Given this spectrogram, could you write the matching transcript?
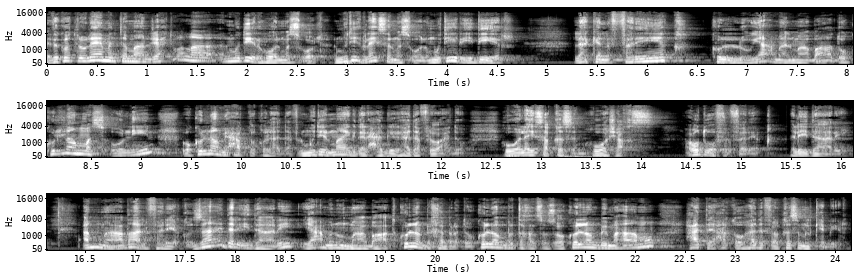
إذا قلت له ليه أنت ما نجحت؟ والله المدير هو المسؤول. المدير ليس المسؤول المدير يدير. لكن الفريق كله يعمل مع بعض وكلهم مسؤولين وكلهم يحققوا الهدف. المدير ما يقدر يحقق الهدف لوحده. هو ليس قسم هو شخص عضو في الفريق الإداري. أما أعضاء الفريق زائد الإداري يعملون مع بعض كلهم بخبرته كلهم بتخصصه كلهم بمهامه حتى يحققوا هدف القسم الكبير.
